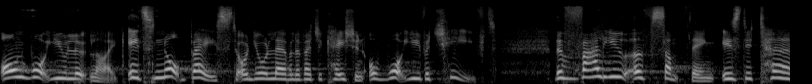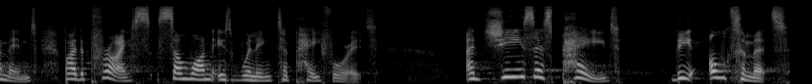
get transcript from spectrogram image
on what you look like. It's not based on your level of education or what you've achieved. The value of something is determined by the price someone is willing to pay for it. And Jesus paid the ultimate,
